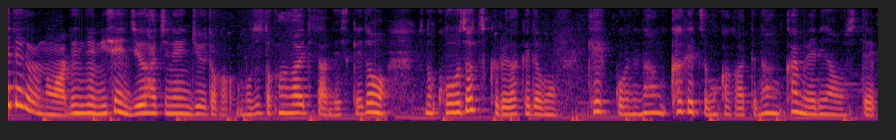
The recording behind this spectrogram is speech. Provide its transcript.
えてたのは全然2018年中とかもうずっと考えてたんですけどその講座作るだけでも結構ね何ヶ月もかかって何回もやり直して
